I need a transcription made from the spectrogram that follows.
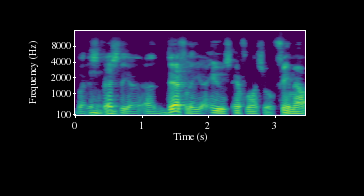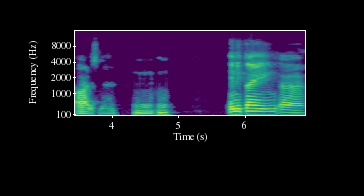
but mm-hmm. especially mm-hmm. a, a, definitely a huge influential female artist, man. Mm-hmm. Anything uh,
